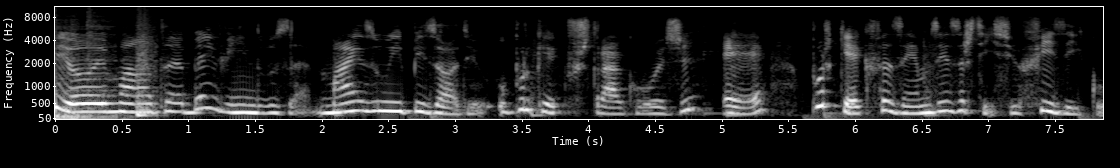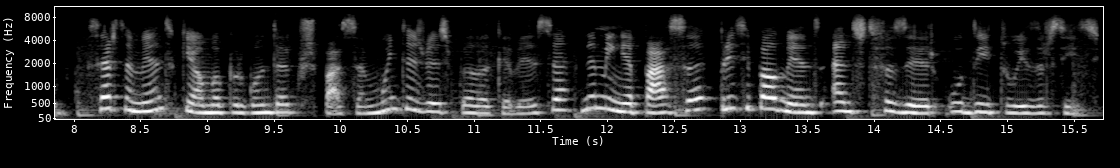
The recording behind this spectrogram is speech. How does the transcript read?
Oi, oi, malta! Bem-vindos a mais um episódio. O porquê que vos trago hoje é porquê é que fazemos exercício físico? Certamente que é uma pergunta que vos passa muitas vezes pela cabeça. Na minha passa, principalmente antes de fazer o dito exercício.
